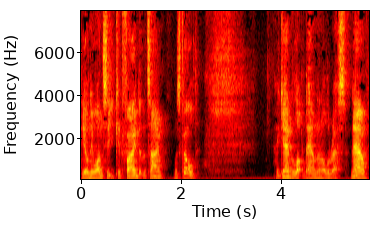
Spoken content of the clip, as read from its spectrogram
The only ones that you could find at the time was gold. Again, lockdown and all the rest. Now,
